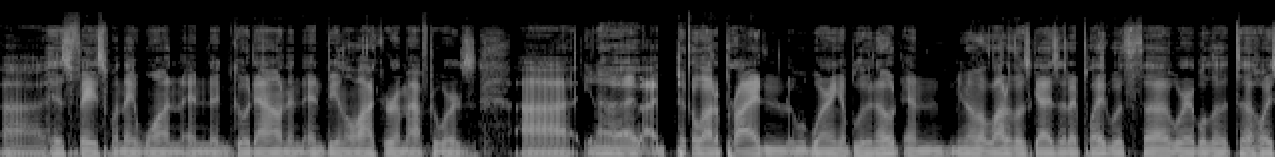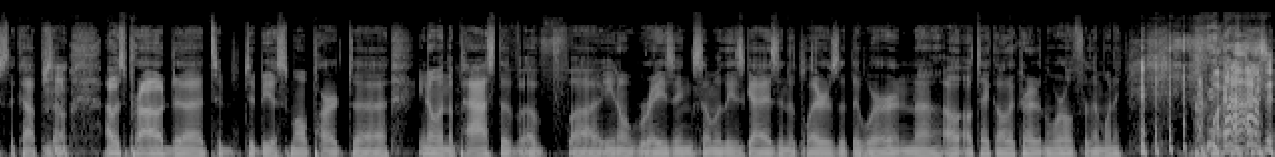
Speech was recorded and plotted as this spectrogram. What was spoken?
uh, his face when they won, and then go down and, and be in the locker room afterwards. Uh, you know, I, I took a lot of pride in wearing a blue note, and you know, a lot of those guys that I played with uh, were able to, to hoist the cup. So I was proud uh, to to be a small part, uh, you know, in the past of of uh, you know raising some of these guys into the players that they were, and uh, I'll, I'll take all the credit in the world for them winning. Why not?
